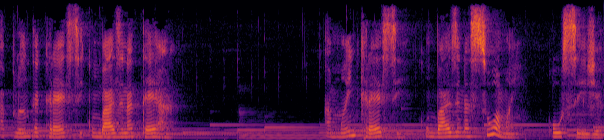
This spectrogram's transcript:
A planta cresce com base na terra. A mãe cresce com base na sua mãe, ou seja,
